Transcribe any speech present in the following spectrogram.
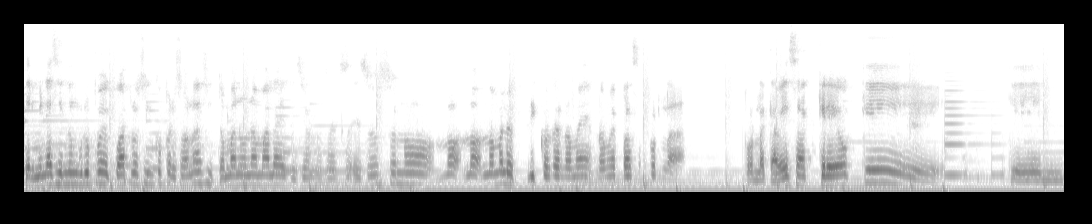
termina siendo un grupo de cuatro o cinco personas y toman una mala decisión. O sea, eso, no, no, no, no me lo explico, o sea, no me, no me pasa por la, por la cabeza. Creo que, que el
